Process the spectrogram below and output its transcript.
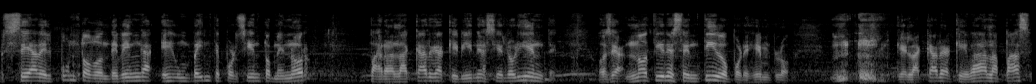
sea del punto donde venga es un 20% menor para la carga que viene hacia el oriente. O sea, no tiene sentido, por ejemplo, que la carga que va a La Paz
